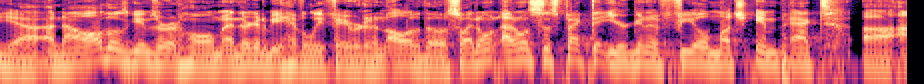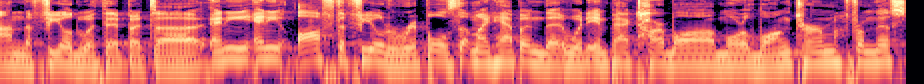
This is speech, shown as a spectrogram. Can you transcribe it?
Yeah, now all those games are at home, and they're going to be heavily favored in all of those. So I don't, I don't suspect that you're going to feel much impact uh, on the field with it. But uh, any, any off the field ripples that might happen that would impact Harbaugh more long term from this?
